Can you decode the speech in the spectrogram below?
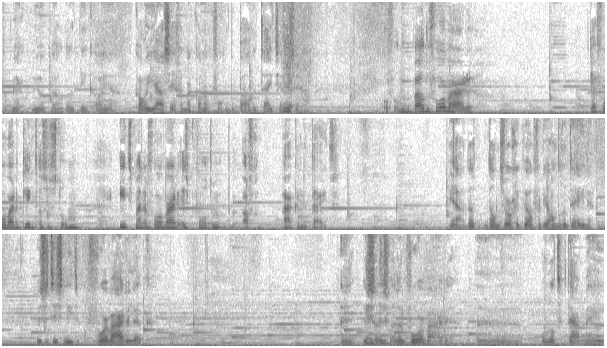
Dat merk ik nu ook wel. Dat ik denk, oh ja, ik kan wel ja zeggen, maar ik kan ook voor een bepaalde tijd ja, Ja. zeggen. Of onder bepaalde voorwaarden. Ja, voorwaarde klinkt als een stom iets, maar een voorwaarde is bijvoorbeeld een afgebakende tijd. Ja, dat, dan zorg ik wel voor die andere delen. Dus het is niet voorwaardelijk. Hè? Dus er is wel een voorwaarde. eh, omdat ik daarmee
